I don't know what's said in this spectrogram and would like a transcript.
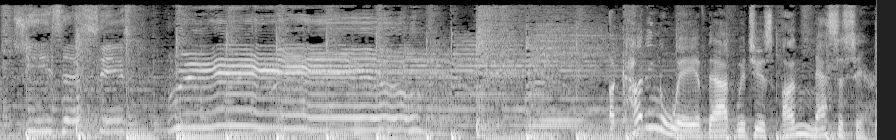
Jesus is real. A cutting away of that which is unnecessary.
